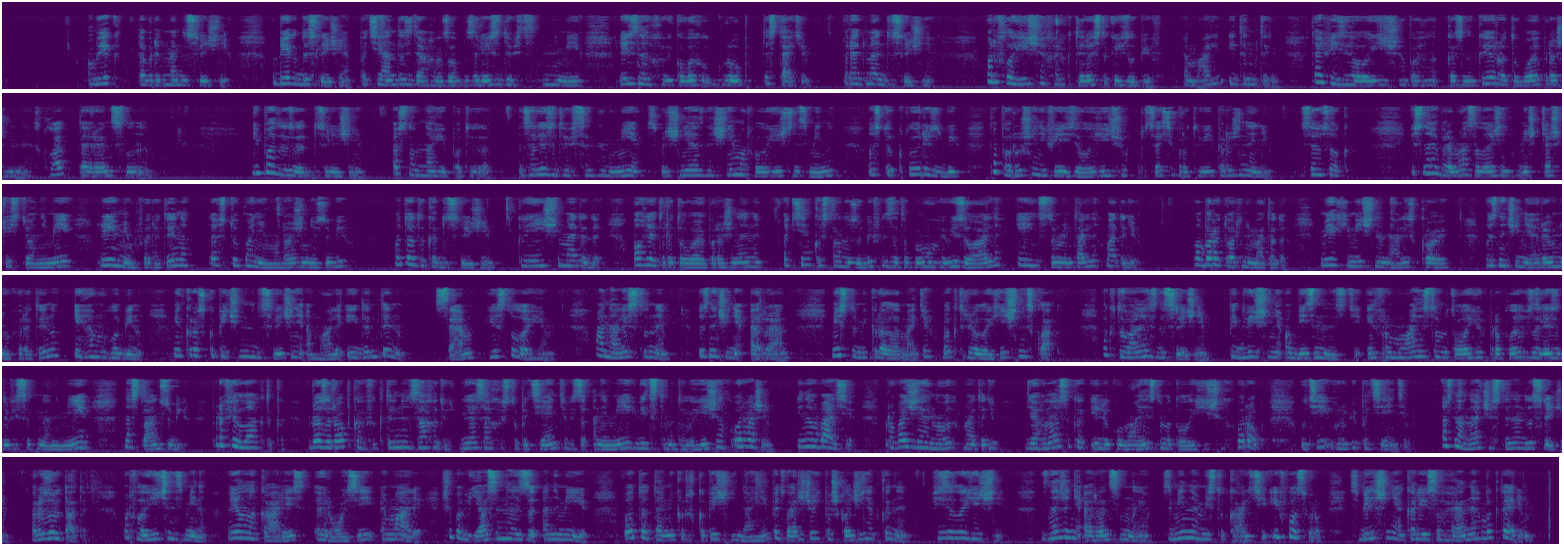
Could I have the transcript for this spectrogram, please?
Об'єкт та предмет дослідження. Об'єкт дослідження пацієнта з діагнозом залізодефіцитної анемії різних вікових груп та статів. Предмет дослідження морфологічні характеристики зубів, емаль і дентин та фізіологічні показники ротової порожнини, склад та рен слини. Гіпотеза дослідження. Основна гіпотеза. Залізодефіцитна анемія спричиняє значні морфологічні зміни у структурі зубів та порушення фізіологічних процесів ротовій порожнині. Зв'язок. Існує пряма залежність між тяжкістю анемії, рівнем ферритину та ступенем ураження зубів. Методика дослідження, клінічні методи, огляд ротової порожнини, оцінка стану зубів за допомогою візуальних і інструментальних методів, лабораторні методи, біохімічний аналіз крові, визначення рівню ферритину і гемоглобіну, мікроскопічне дослідження емалі і дентину, СЕМ, гістологія, аналіз слини, визначення РН, місто мікроелементів, бактеріологічний склад. Актуальність дослідження, підвищення обізнаності, інформування стоматологів про вплив залізодефіцитної анемії на стан зубів, профілактика, розробка ефективних заходів для захисту пацієнтів з анемією від стоматологічних уражень, інновація, впровадження нових методів, діагностика і лікування стоматологічних хвороб у цій групі пацієнтів. Основна частина досліджень. Результати. Морфологічні зміни, виявлена карієс, ерозії, емалі, що пов'язані з анемією. Фото та мікроскопічні дані підтверджують пошкодження тканин, фізіологічні, зниження слини, зміни вмісту кальцію і фосфору, збільшення карісогенних бактерій.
